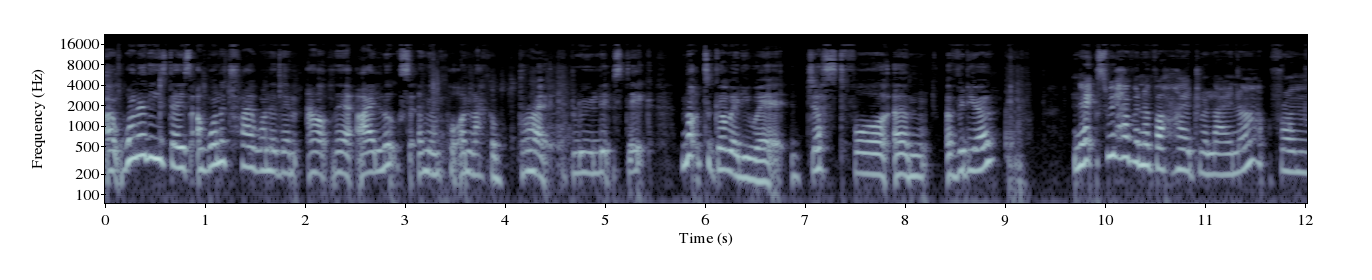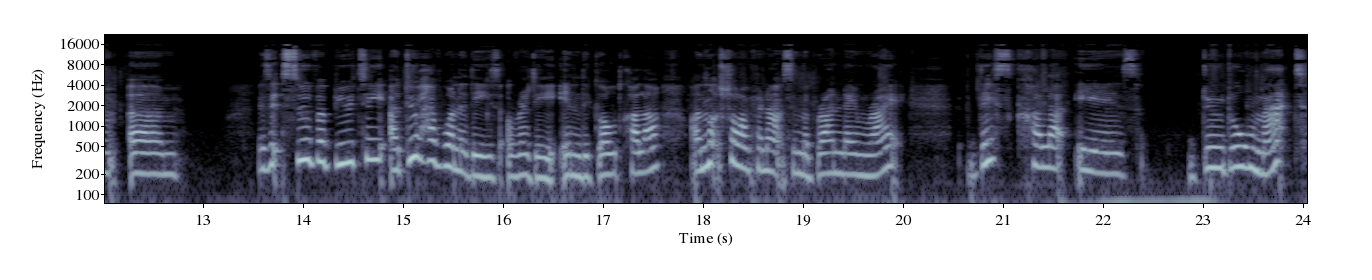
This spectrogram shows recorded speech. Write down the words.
Uh, one of these days, I want to try one of them out there eye looks and then put on like a bright blue lipstick not to go anywhere, just for um, a video. Next, we have another Hydra liner from, um, is it Suva Beauty? I do have one of these already in the gold colour. I'm not sure I'm pronouncing the brand name right. This colour is Doodle Matte.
